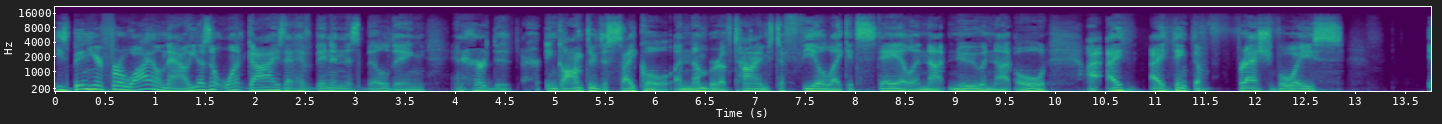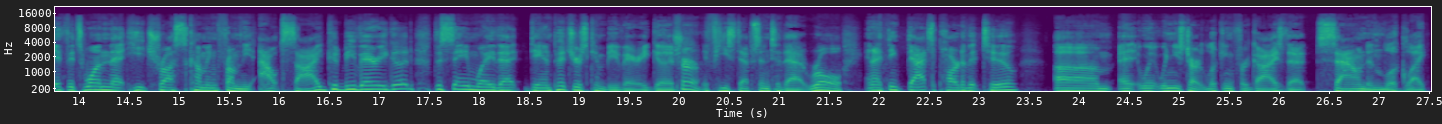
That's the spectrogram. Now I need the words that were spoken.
he's been here for a while now. He doesn't want guys that have been in this building and heard the and gone through the cycle a number of times to feel like it's stale and not new and not old. I I, I think the fresh voice if it's one that he trusts coming from the outside could be very good the same way that Dan Pitchers can be very good Sure. if he steps into that role and I think that's part of it too um when, when you start looking for guys that sound and look like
